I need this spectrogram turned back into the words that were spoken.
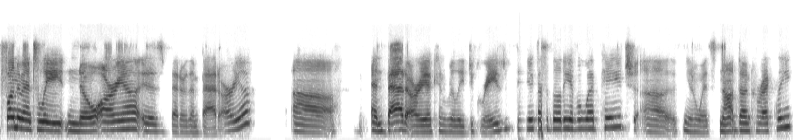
Fundamentally, no ARIA is better than bad ARIA. Uh, and bad ARIA can really degrade the accessibility of a web page, uh, you know, when it's not done correctly.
